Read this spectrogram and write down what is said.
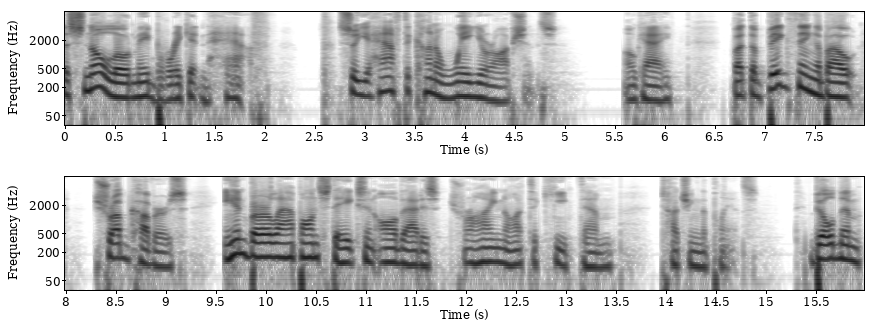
The snow load may break it in half. So you have to kind of weigh your options. Okay? But the big thing about shrub covers and burlap on stakes and all that is try not to keep them touching the plants. Build them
